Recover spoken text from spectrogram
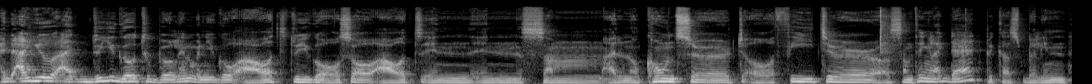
And are you? Uh, do you go to Berlin when you go out? Do you go also out in in some I don't know concert or theater or something like that? Because Berlin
